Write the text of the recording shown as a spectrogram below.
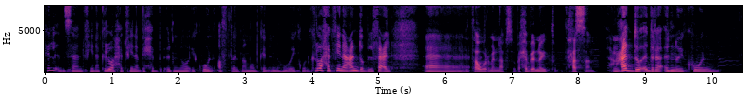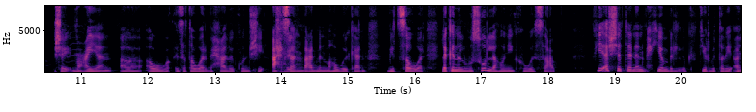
كل إنسان فينا كل واحد فينا بحب إنه يكون أفضل ما ممكن إنه هو يكون. كل واحد فينا عنده بالفعل آه يطور من نفسه بحب إنه يتحسن. عنده قدرة إنه يكون شيء معين آه، أو إذا طور بحاله يكون شيء أحسن هي. بعد من ما هو كان بيتصور. لكن الوصول لهونيك هو صعب. في أشياء تانية أنا بحكيهم كثير بالطريقة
